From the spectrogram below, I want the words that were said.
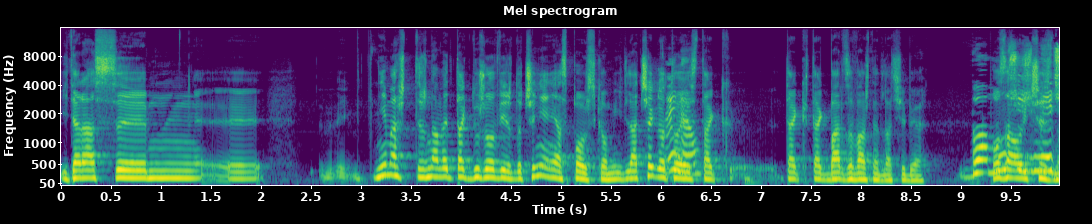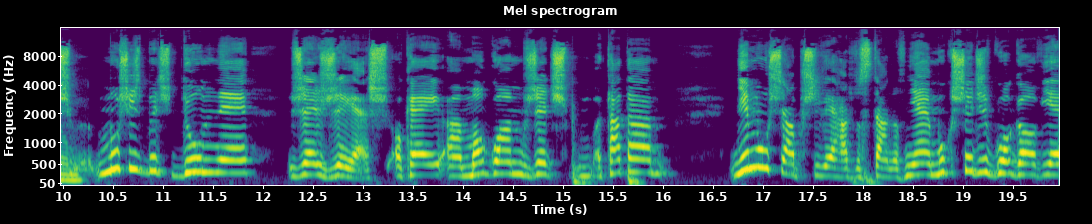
i teraz y, y, nie masz też nawet tak dużo, wiesz, do czynienia z Polską i dlaczego I to know. jest tak, tak, tak bardzo ważne dla ciebie? Bo Poza musisz, mieć, ojczyzną. musisz być dumny, że żyjesz, okej? A Mogłam żyć, tata nie musiał przyjechać do Stanów, nie? Mógł siedzieć w Głogowie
